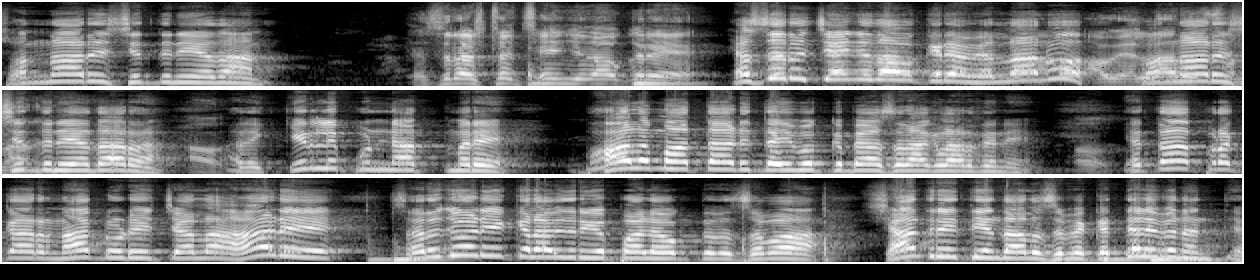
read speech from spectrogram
ಸೊನ್ನಾರಿ ಸಿದ್ದನೇ ಅದಾನ. ಹೆಸರಷ್ಟ ಚೇಂಜ್ ಅದಾವ ಕರೆ? ಹೆಸರು ಚೇಂಜ್ ಅದಾವ ಕರೆ. ಅವೆಲ್ಲಾನು ಸೊನ್ನಾರಿ. ಸಿದ್ದನೇ ಅದಾರ. ಅದಕ್ಕಿರ್ಲಿ ಪುಣ್ಯಾತ್ಮರೇ ಬಹಳ ಮಾತಾಡಿ ದೈವಕ್ಕೆ ಬೇಸರ ಆಗ್ಲಾರ್ದೇನೆ. ಯಥಾ ಪ್ರಕಾರ ನಾಲ್ಕು ನುಡಿ ಚಾಲ ಹಾಡಿ ಸರಜೋಡಿ ಕಲಾವಿದರಿಗೆ ಪಾಳೆ ಹೋಗ್ತದೆ ಸಭಾ ಶಾಂತ ರೀತಿಯಿಂದ ಆಲಿಸಬೇಕಂತೇಳಿ ವಿನಂತಿ.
